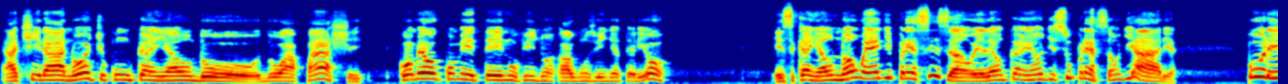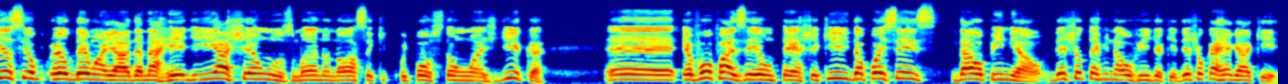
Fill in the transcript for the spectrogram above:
Atirar à noite com o canhão do, do Apache como eu comentei no vídeo, alguns vídeos anterior, esse canhão não é de precisão, ele é um canhão de supressão de área. Por isso eu, eu dei uma olhada na rede e achei uns mano nossa que postou umas dicas. É, eu vou fazer um teste aqui e depois vocês dão opinião. Deixa eu terminar o vídeo aqui, deixa eu carregar aqui.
